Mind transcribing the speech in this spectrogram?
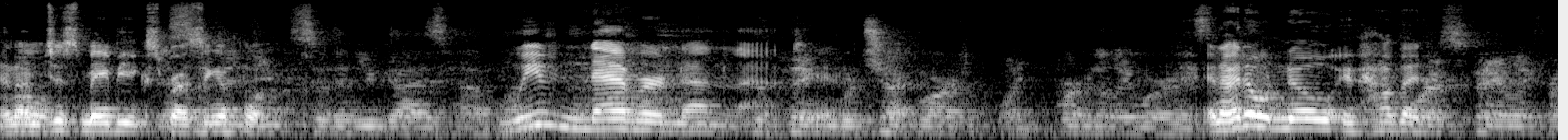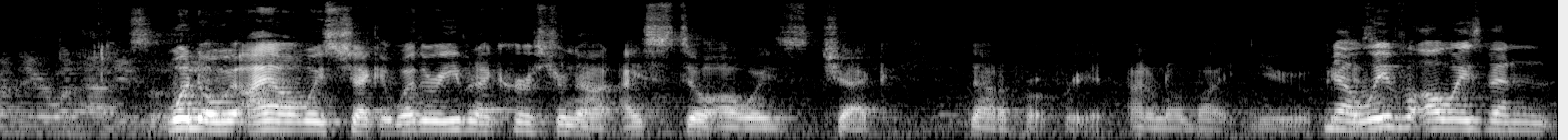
and I'm just maybe expressing a so then point. you- So then you guys have. like, We've the- never done that. The that. thing where check marked like permanently where it's. And I don't know if how Where that. it's family friendly or what have you, so. Well, no, I always check it, whether even I cursed or not. I still always check not appropriate. I don't know about you. No, we've always been.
